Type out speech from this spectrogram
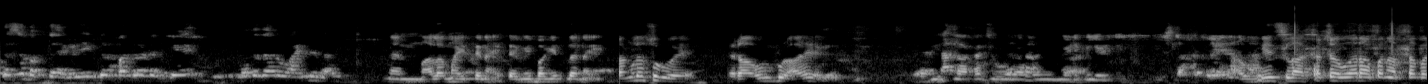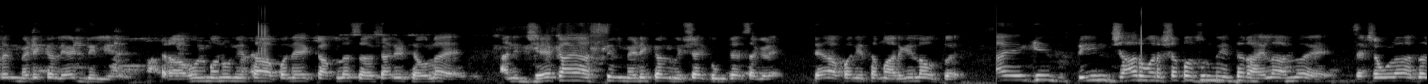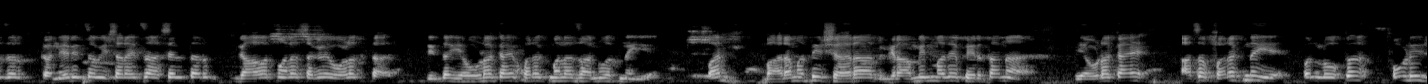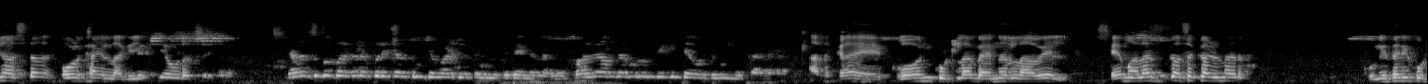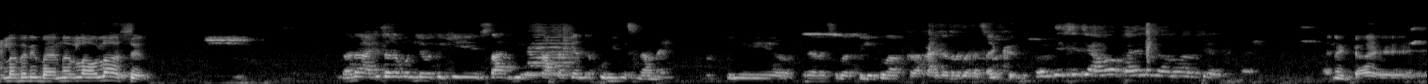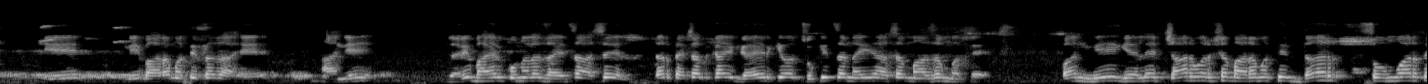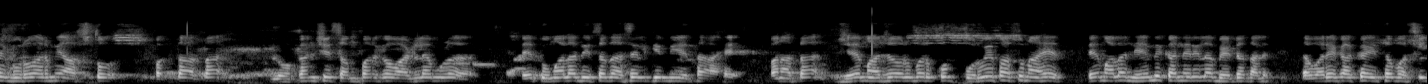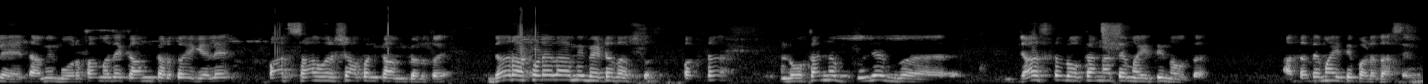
कसं बघताय एकदम पंधरा टक्के मतदान वाढलेलं आहे. नाही, मला माहिती नाही ते मी बघितलं नाही. चांगलं सुरू आहे. राहुल कु- आहे. वीस लाखाच्या वर आपण मेडिकल एड दिली. वीस लाखाच्या वर. आपण आतापर्यंत मेडिकल एड दिली आहे. राहुल म्हणून इथं आपण एक आपलं सहकारी ठेवलंय आणि जे काय असतील मेडिकल विषय तुमचे सगळे ते आपण इथं मार्गी लावतोय. आहे की तीन चार वर्षापासून मी इथं राहायला आलोय त्याच्यामुळं आता जर कनेरीचं विचारायचं असेल तर गावात मला सगळे ओळखतात. तिथं एवढा काय फरक मला जाणवत नाहीये. पण बारामती शहरात ग्रामीणमध्ये फिरताना एवढं काय असं फरक नाहीये. पण लोक थोडी जास्त ओळखायला लागली एवढंच आहे. दादा सुपर परगणा परिसर तुमच्या वाढदिवसानिमित्त बॅनर लागले. भावी आमदार म्हणून देखील त्यावरती उल्लेख आता काय कोण कुठला बॅनर लावेल? हे मला कसं कळणार? कुणीतरी कुठला तरी बॅनर लावला असेल. दादा आजी दादा म्हणले होते की सात दिवस सात तारखेनंतर कुणी दिसणार नाही. तुम्ही अं, फिरायला सुरुवात केली किंवा का- काय नाही की मी बारामतीतच आहे आणि जरी बाहेर कुणाला जायचं असेल तर त्याच्यात काही गैर किंवा चुकीचं नाही असं माझं मत आहे. पण मी गेले चार वर्ष बारामतीत दर सोमवार ते गुरुवार मी असतो. फक्त आता लोकांशी संपर्क वाढल्यामुळं ते तुम्हाला दिसत असेल की मी इथं आहे. पण आता जे माझ्याबरोबर खूप पूर्वीपासून आहेत ते मला नेहमी कनेरीला भेटत आले. तर वरे काका इथं बसले तर आम्ही मोर्फामध्ये काम करतोय गेले पाच सहा वर्ष आपण काम करतोय. दर आठवड्याला आम्ही भेटत असतो. फक्त लोकांना म्हणजे जास्त लोकांना ते माहिती नव्हतं. आता ते माहिती पडत असेल.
